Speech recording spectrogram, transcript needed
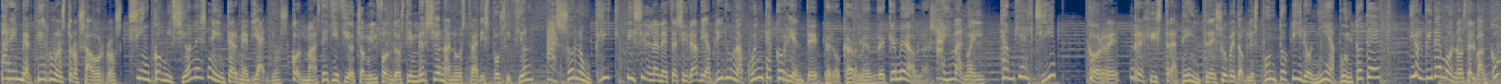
para invertir nuestros ahorros sin comisiones ni intermediarios, con más de 18.000 fondos de inversión a nuestra disposición a solo un clic y sin la necesidad de abrir una cuenta corriente. Pero Carmen, ¿de qué me hablas? Ay, Manuel, cambia el chip. Corre, regístrate en www.ironía.tech y olvidémonos del banco.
